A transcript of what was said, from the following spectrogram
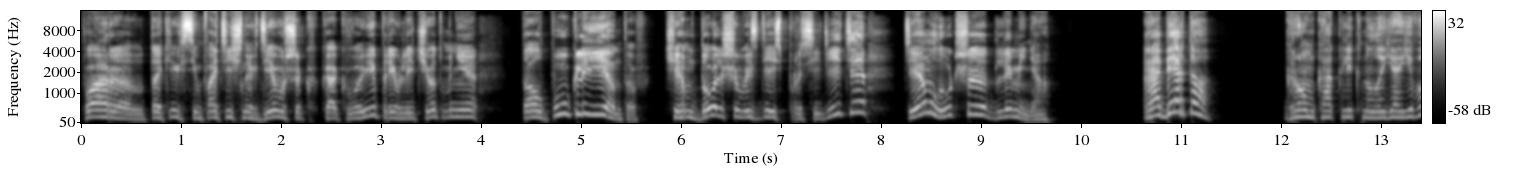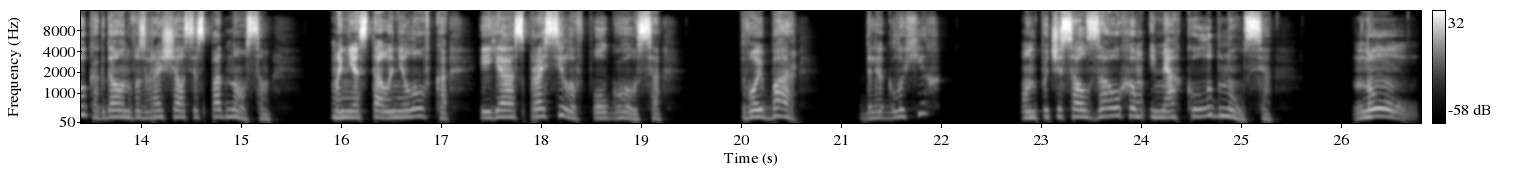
«Пара таких симпатичных девушек, как вы, привлечет мне толпу клиентов. Чем дольше вы здесь просидите, тем лучше для меня». «Роберто!» Громко окликнула я его, когда он возвращался с подносом — мне стало неловко, и я спросила в полголоса, «Твой бар для глухих?» Он почесал за ухом и мягко улыбнулся. «Ну,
